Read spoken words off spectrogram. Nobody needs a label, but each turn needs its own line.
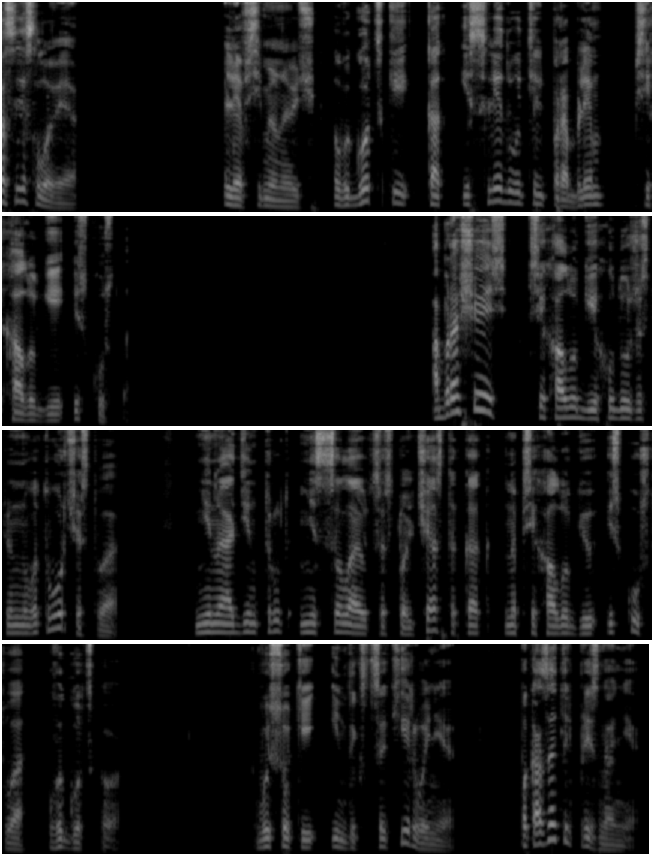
Послесловие. Лев Семенович Выгодский как исследователь проблем психологии искусства. Обращаясь к психологии художественного творчества, ни на один труд не ссылаются столь часто, как на психологию искусства Выгодского. Высокий индекс цитирования – показатель признания.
